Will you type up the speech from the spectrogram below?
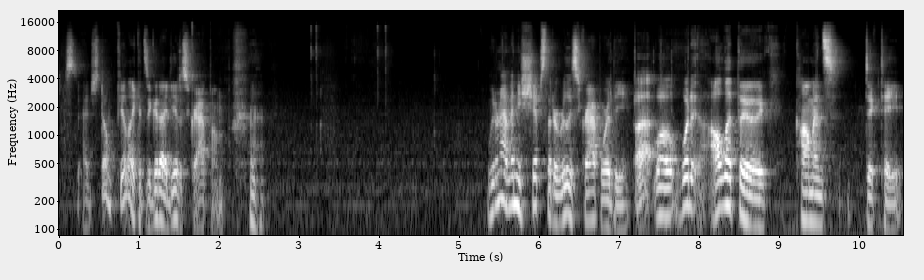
I just, I just don't feel like it's a good idea to scrap them. we don't have any ships that are really scrap worthy. Uh, well, what I'll let the comments dictate.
